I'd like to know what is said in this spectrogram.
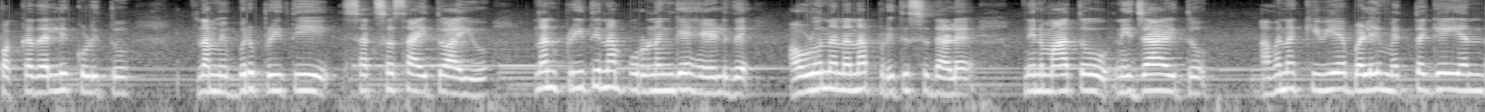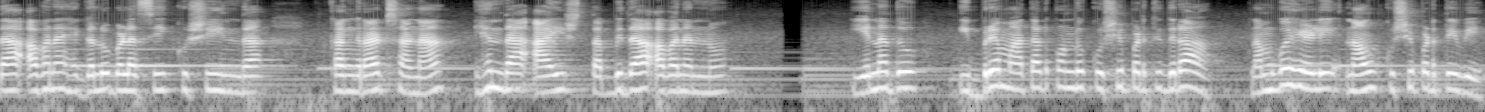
ಪಕ್ಕದಲ್ಲಿ ಕುಳಿತು, ನಮ್ಮಿಬ್ಬರ ಪ್ರೀತಿ ಸಕ್ಸಸ್ ಆಯಿತು ಆಯು. ನನ್ನ ಪ್ರೀತಿನ ಪೂರ್ಣಂಗೆ ಹೇಳಿದೆ. ಅವಳು ನನ್ನನ್ನು ಪ್ರೀತಿಸಿದಾಳೆ. ನಿನ್ನ ಮಾತು ನಿಜ ಆಯಿತು. ಅವನ ಕಿವಿಯ ಬಳಿ ಮೆತ್ತಗೆ ಎಂದ ಅವನ ಹೆಗಲು ಬಳಸಿ ಖುಷಿಯಿಂದ, ಕಂಗ್ರಾಟ್ಸ್ ಅಣ್ಣ, ಎಂದ ಆಯುಷ್ ತಬ್ಬಿದ ಅವನನ್ನು. ಏನದು? ಇಬ್ಬರೇ ಮಾತಾಡಿಕೊಂಡು ಖುಷಿ ಪಡ್ತಿದ್ದೀರಾ? ನಮಗೂ ಹೇಳಿ, ನಾವು ಖುಷಿ ಪಡ್ತೀವಿ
